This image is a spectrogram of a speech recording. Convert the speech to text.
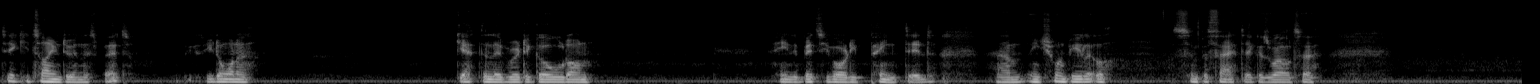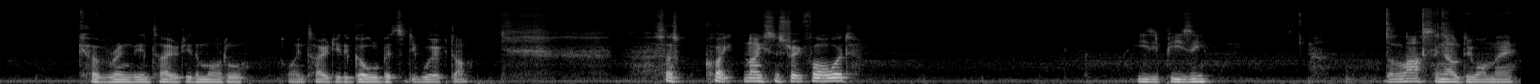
Take your time doing this bit because you don't want to get the Liberator Gold on any of the bits you've already painted. Um, you just want to be a little sympathetic as well to covering the entirety of the model or entirety of the gold bits that you worked on. So that's quite nice and straightforward. Easy peasy. The last thing I'll do on there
